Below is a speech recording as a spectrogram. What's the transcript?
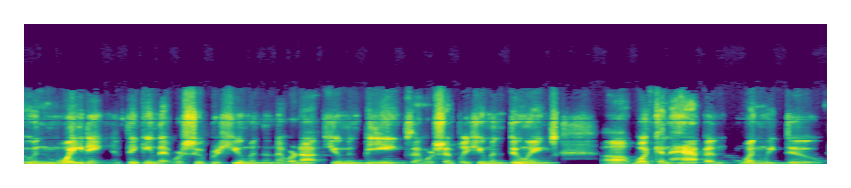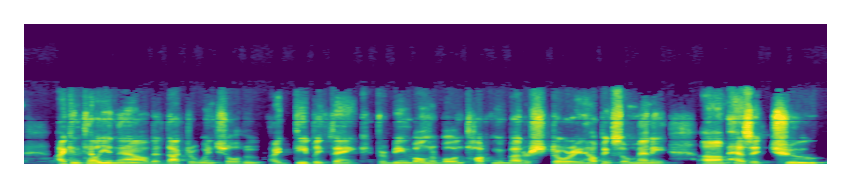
in waiting and thinking that we're superhuman and that we're not human beings and we're simply human doings, uh, what can happen when we do. I can tell you now that Dr. Winchell, who I deeply thank for being vulnerable and talking about her story and helping so many, um, has a true,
